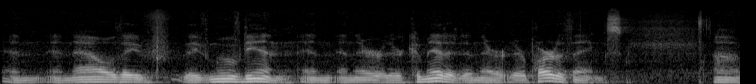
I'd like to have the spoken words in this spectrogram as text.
and and now they've they've moved in and, and they're they're committed and they're they're part of things. Uh,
